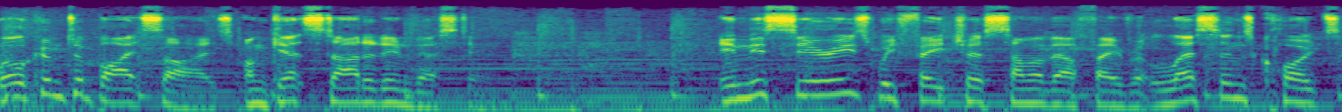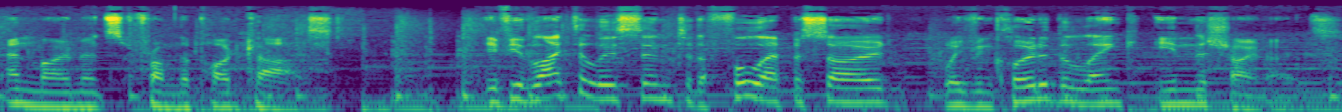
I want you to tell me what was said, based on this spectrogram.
Welcome to Bite Size on Get Started Investing. In this series, we feature some of our favourite lessons, quotes, and moments from the podcast. If you'd like to listen to the full episode, we've included the link in the show notes.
